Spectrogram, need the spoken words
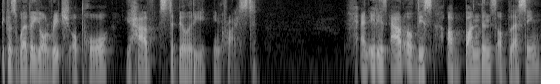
because whether you're rich or poor, you have stability in Christ. And it is out of this abundance of blessing,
